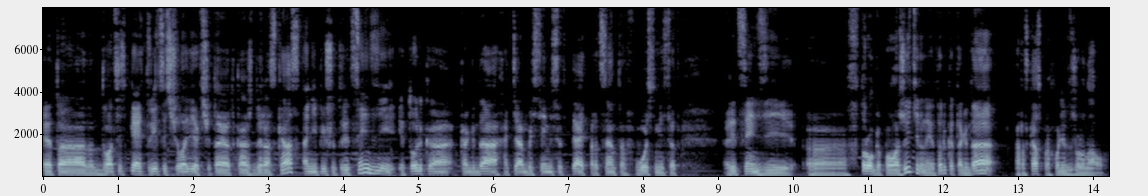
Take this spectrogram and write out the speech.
Это 25-30 человек читают каждый рассказ, они пишут рецензии, и только когда хотя бы 75%, 80% рецензии э, строго положительные, только тогда рассказ проходит в журнал.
